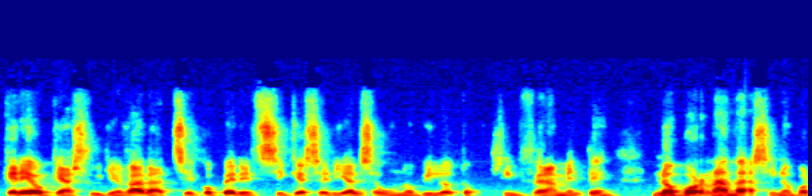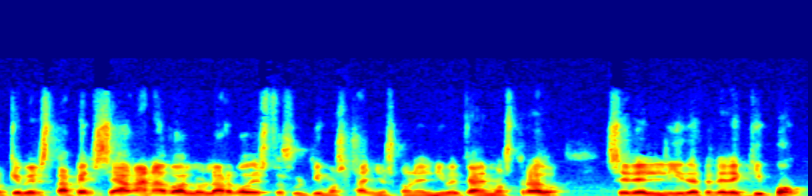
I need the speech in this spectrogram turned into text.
Creo que a su llegada Checo Pérez sí que sería el segundo piloto, sinceramente. No por nada, sino porque Verstappen se ha ganado a lo largo de estos últimos años con el nivel que ha demostrado ser el líder del equipo.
